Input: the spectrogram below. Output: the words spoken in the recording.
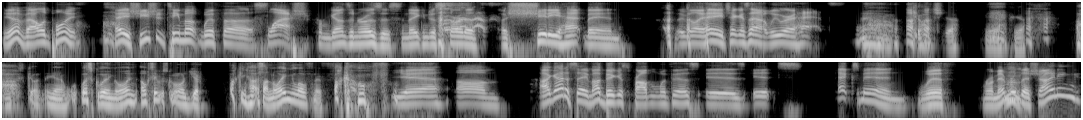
Yeah. Valid point. Hey, she should team up with uh, Slash from Guns N' Roses, and they can just start a, a shitty hat band. They'd be like, "Hey, check us out. We wear hats." Oh, God, yeah. Yeah, yeah. Oh, God, yeah. What's going on? I'll tell you what's going on. Your fucking hat's annoying, love. Now, fuck off. Yeah. Um, I gotta say, my biggest problem with this is it's X Men with Remember Mm. the Shining.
